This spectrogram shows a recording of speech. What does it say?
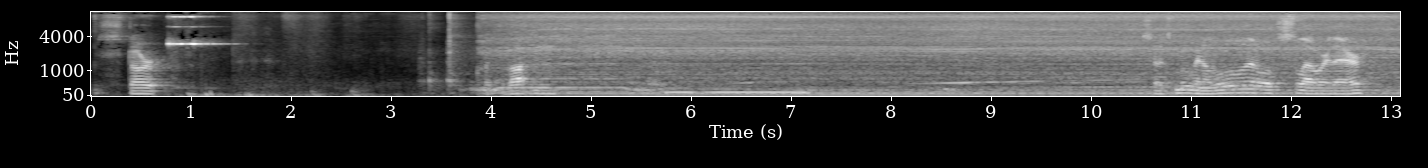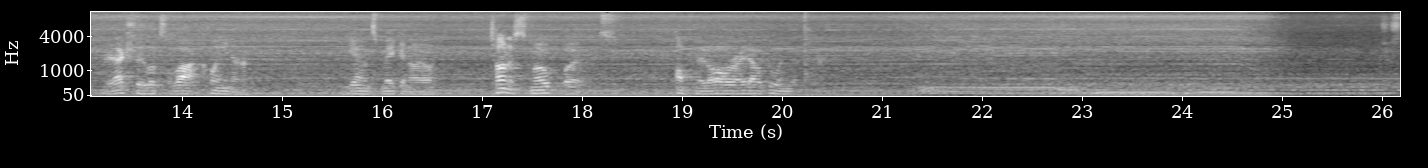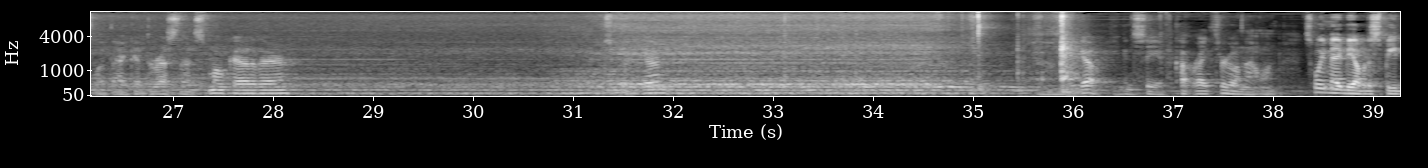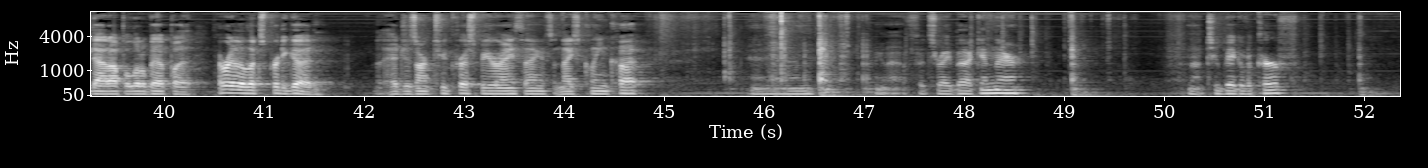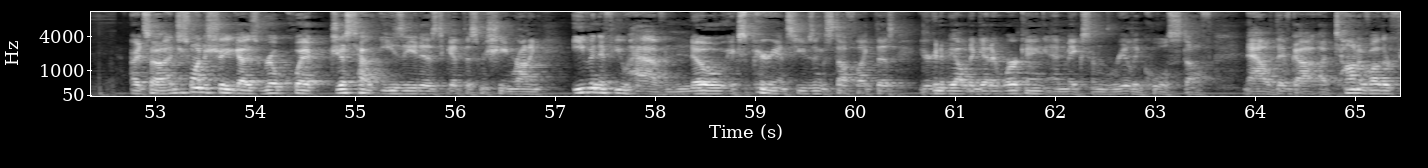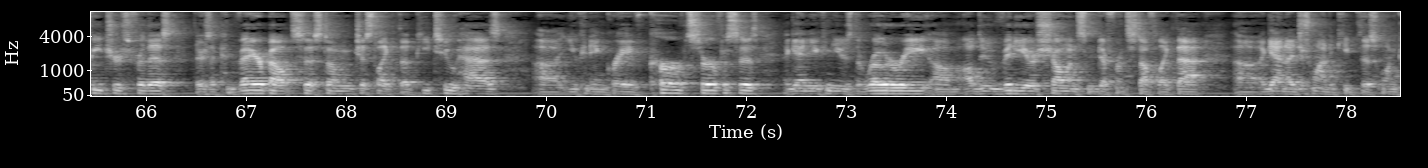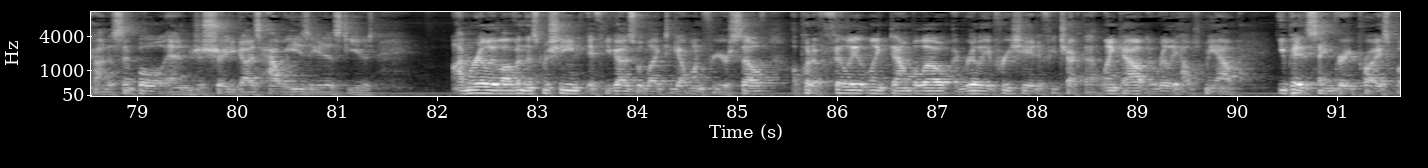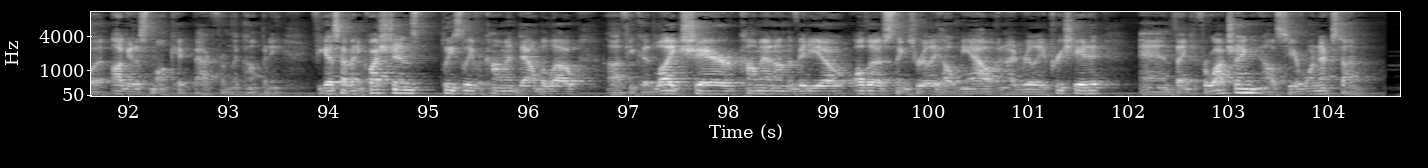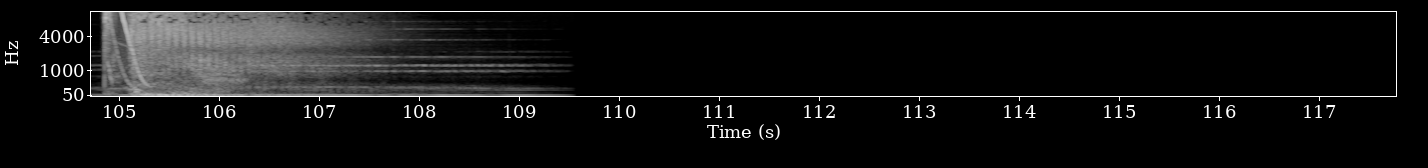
start, click the button. So it's moving a little slower there. It actually looks a lot cleaner. Again, it's making a ton of smoke, but it's pumping it all right out the window. Just let that get the rest of that smoke out of there. Looks pretty good. There you go. You can see it cut right through on that one. So we may be able to speed that up a little bit, but that really looks pretty good. The edges aren't too crispy or anything. It's a nice clean cut. And that fits right back in there. Not too big of a kerf. All right, so I just wanted to show you guys real quick just how easy it is to get this machine running. Even if you have no experience using stuff like this, you're gonna be able to get it working and make some really cool stuff. Now, they've got a ton of other features for this. There's a conveyor belt system, just like the P2 has. Uh, you can engrave curved surfaces. Again, you can use the rotary. Um, I'll do videos showing some different stuff like that. Uh, again, I just wanted to keep this one kind of simple and just show you guys how easy it is to use. I'm really loving this machine. If you guys would like to get one for yourself, I'll put an affiliate link down below. I'd really appreciate if you check that link out. It really helps me out. You pay the same great price, but I'll get a small kickback from the company. If you guys have any questions, please leave a comment down below. Uh, if you could like, share, comment on the video, all those things really help me out and I'd really appreciate it. And thank you for watching and I'll see everyone next time.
